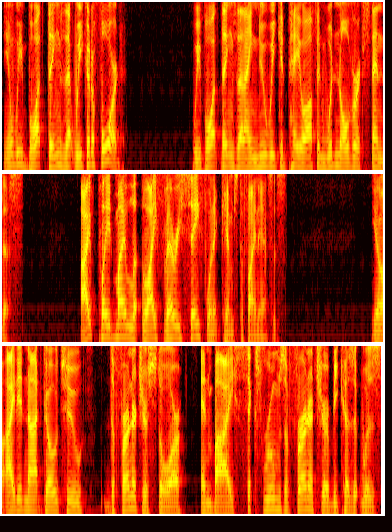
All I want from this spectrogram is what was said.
You know, we bought things that we could afford. We bought things that I knew we could pay off and wouldn't overextend us. I've played my life very safe when it comes to finances. You know, I did not go to the furniture store and buy six rooms of furniture because it was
